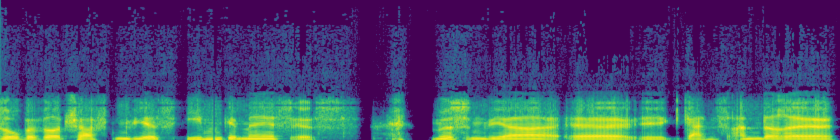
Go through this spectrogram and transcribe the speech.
so bewirtschaften, wie es ihm gemäß ist, müssen wir äh, ganz andere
